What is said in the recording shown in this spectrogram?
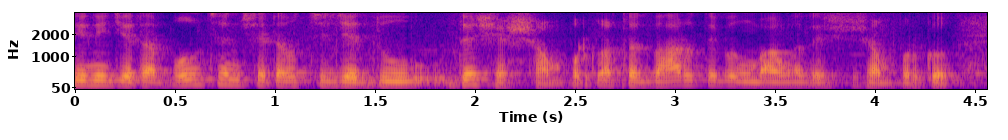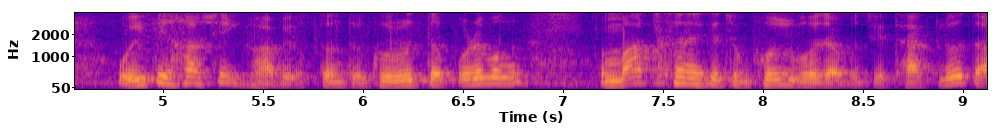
তিনি যেটা বলছেন সেটা হচ্ছে যে দু দেশের সম্পর্ক, অর্থাৎ ভারত এবং বাংলাদেশের সম্পর্ক ঐতিহাসিকভাবে অত্যন্ত গুরুত্বপূর্ণ এবং মাঝখানে কিছু ভুল বোঝাবুঝি থাকলেও তা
